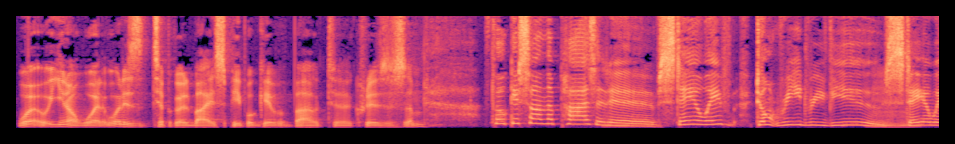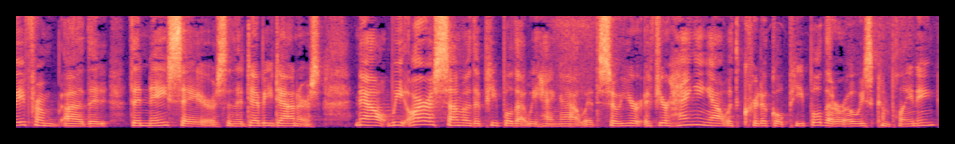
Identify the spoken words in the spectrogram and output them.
"What you know? What what is typical advice people give about uh, criticism?" Focus on the positive. Stay away. f- Don't read reviews. Stay away from uh, the the naysayers and the Debbie Downers. Now, we are a sum of the people that we hang out with. So, you're if you're hanging out with critical people that are always complaining,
